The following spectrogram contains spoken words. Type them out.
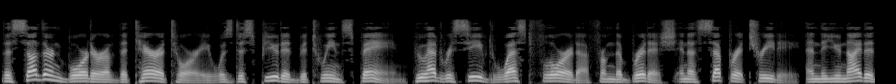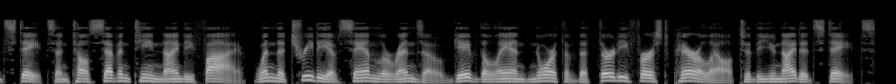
The southern border of the territory was disputed between Spain who had received West Florida from the British in a separate treaty and the United States until 1795, when the Treaty of San Lorenzo gave the land north of the 31st parallel to the United States.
